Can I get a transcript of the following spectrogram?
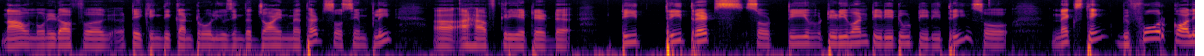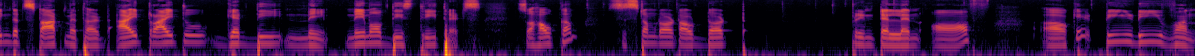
Now no need of uh, taking the control using the join method. So simply uh, I have created uh, T three threads. So T TD1, TD2, TD3. So next thing before calling that start method, I try to get the name, name of these three threads. So how come? system.out.println of uh, okay td1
